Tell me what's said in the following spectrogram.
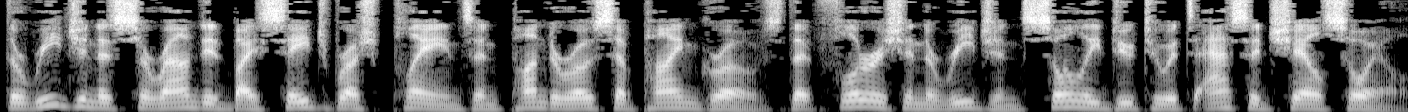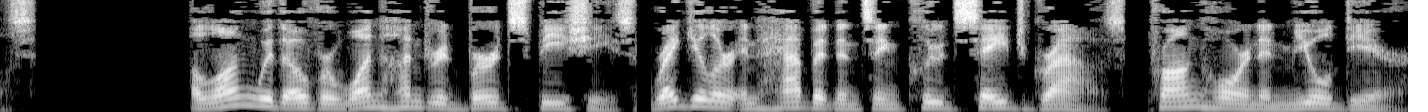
The region is surrounded by sagebrush plains and ponderosa pine groves that flourish in the region solely due to its acid shale soils. Along with over 100 bird species, regular inhabitants include sage grouse, pronghorn and mule deer.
